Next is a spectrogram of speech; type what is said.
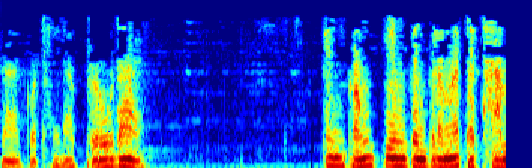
ปรากฏให้รับรู้ได้ เป็นของจริงเป็นประมัตธรรม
